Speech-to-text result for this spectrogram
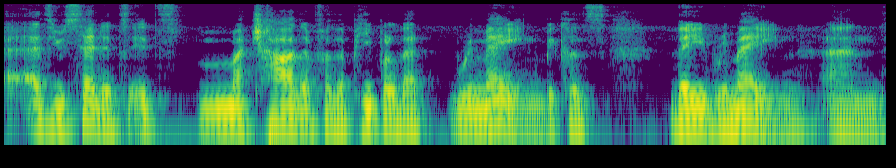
as you said, it's, it's much harder for the people that remain because they remain and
